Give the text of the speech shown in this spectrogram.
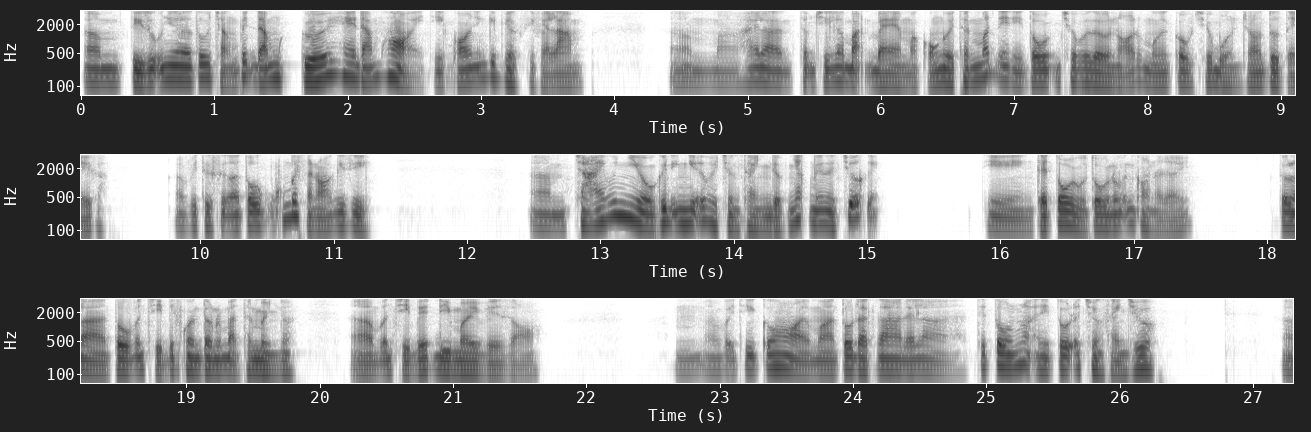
Um, tỷ dụ như là tôi chẳng biết đám cưới hay đám hỏi thì có những cái việc gì phải làm. Ờ, mà hay là thậm chí là bạn bè mà có người thân mất ấy, thì tôi cũng chưa bao giờ nói được một cái câu chia buồn cho nó tử tế cả. Ờ, vì thực sự là tôi cũng không biết phải nói cái gì. À, trái với nhiều cái định nghĩa về trưởng thành được nhắc đến là trước ấy thì cái tôi của tôi nó vẫn còn ở đấy. Tức là tôi vẫn chỉ biết quan tâm đến bản thân mình thôi. À, vẫn chỉ biết đi mây về gió. À, vậy thì câu hỏi mà tôi đặt ra đấy là thế tôi lại thì tôi đã trưởng thành chưa? À,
